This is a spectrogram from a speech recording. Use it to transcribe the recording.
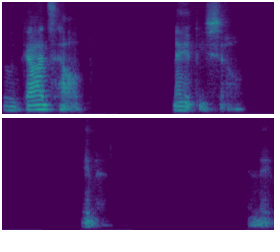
With God's help, may it be so. Amen and amen.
